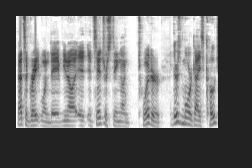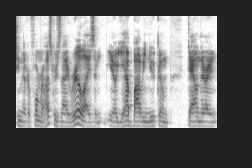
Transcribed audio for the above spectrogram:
That's a great one, Dave. You know, it, it's interesting on Twitter. There's more guys coaching that are former Huskers than I realize. And, you know, you have Bobby Newcomb down there in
